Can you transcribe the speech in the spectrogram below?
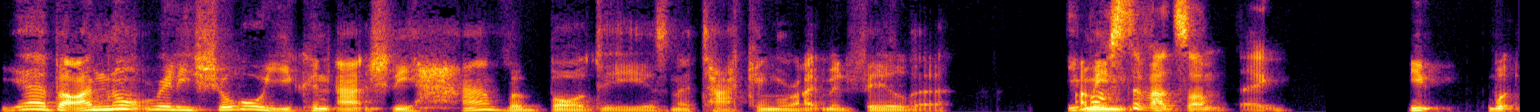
Yeah, but I'm not really sure you can actually have a body as an attacking right midfielder. He I mean- must have had something. You, what,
